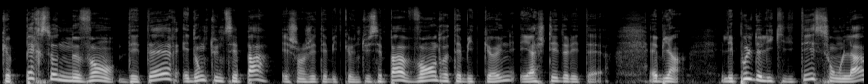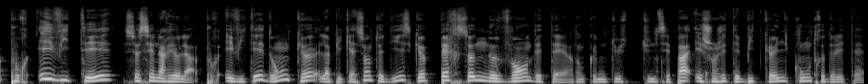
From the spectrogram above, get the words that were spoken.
que personne ne vend d'Ether et donc tu ne sais pas échanger tes bitcoins, tu ne sais pas vendre tes bitcoins et acheter de l'Ether. Eh bien, Les poules de liquidité sont là pour éviter ce scénario-là, pour éviter donc que l'application te dise que personne ne vend d'Ether, donc tu, tu, ne sais pas échanger tes bitcoins contre de l'Ether.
